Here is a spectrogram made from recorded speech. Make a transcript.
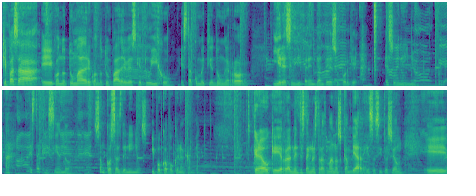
¿Qué pasa eh, cuando tu madre, cuando tu padre ves que tu hijo está cometiendo un error y eres indiferente ante eso porque es un niño. Porque, ah, está creciendo. Son cosas de niños y poco a poco irán cambiando. Creo que realmente está en nuestras manos cambiar esa situación, eh,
